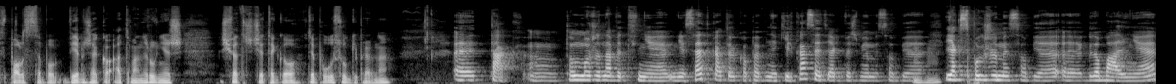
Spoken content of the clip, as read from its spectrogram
w Polsce? Bo wiem, że jako Atman również świadczycie tego typu usługi, prawda? E, tak, e, to może nawet nie, nie setka, tylko pewnie kilkaset, jak weźmiemy sobie, mhm. jak spojrzymy sobie e, globalnie.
